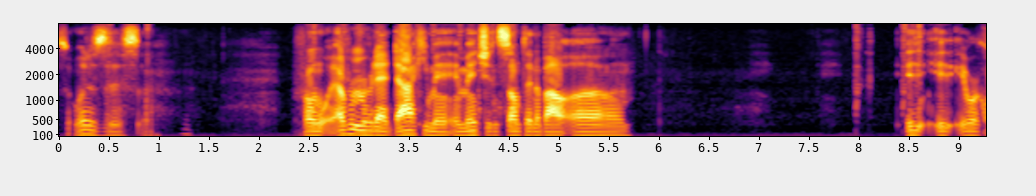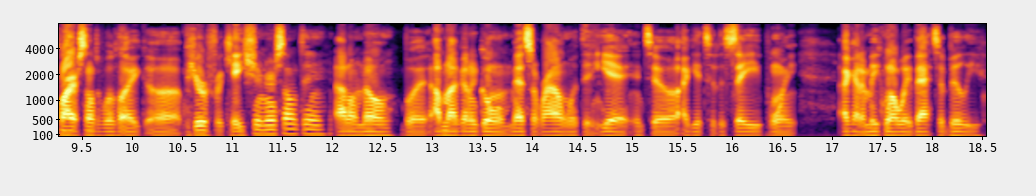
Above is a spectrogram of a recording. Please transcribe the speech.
So what is this? Uh, from I remember that document, it mentioned something about um, it, it, it requires something with like uh, purification or something. I don't know, but I'm not gonna go and mess around with it yet until I get to the save point. I gotta make my way back to Billy.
